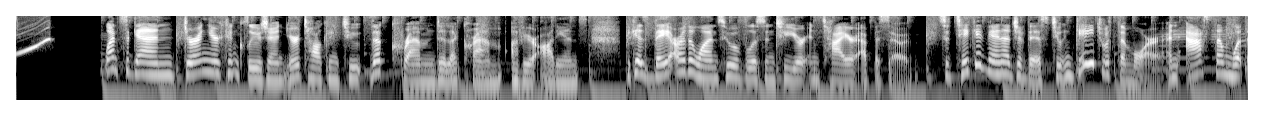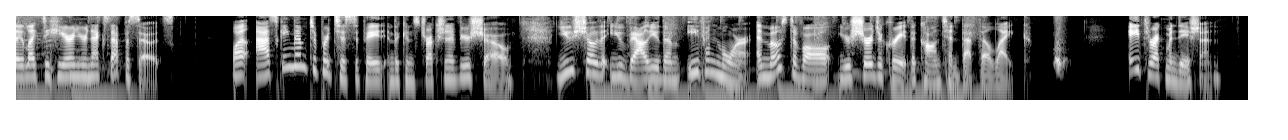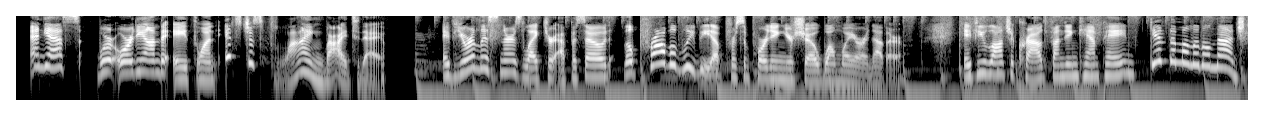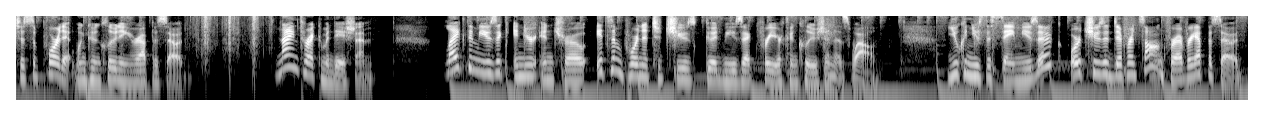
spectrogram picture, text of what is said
Once again, during your conclusion, you're talking to the creme de la creme of your audience because they are the ones who have listened to your entire episode. So take advantage of this to engage with them more and ask them what they'd like to hear in your next episodes. While asking them to participate in the construction of your show, you show that you value them even more. And most of all, you're sure to create the content that they'll like. Eighth recommendation. And yes, we're already on the eighth one. It's just flying by today. If your listeners liked your episode, they'll probably be up for supporting your show one way or another. If you launch a crowdfunding campaign, give them a little nudge to support it when concluding your episode. Ninth recommendation like the music in your intro, it's important to choose good music for your conclusion as well. You can use the same music or choose a different song for every episode.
